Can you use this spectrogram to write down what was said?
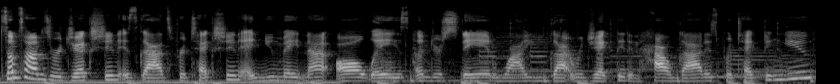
sometimes rejection is God's protection, and you may not always understand why you got rejected and how God is protecting you.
